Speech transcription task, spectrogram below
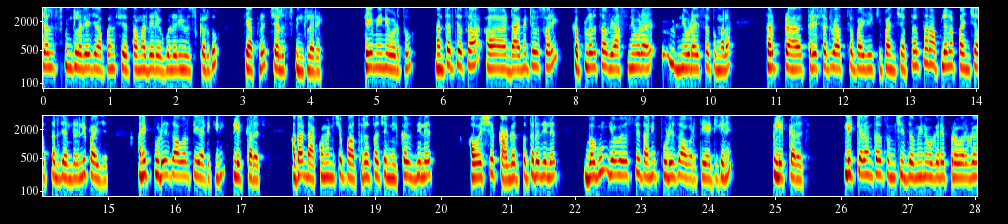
चल स्प्रिंकलर आहे जे आपण शेतामध्ये रेग्युलर यूज करतो ते आपलं चल स्प्रिंकलर आहे. ते मी निवडतो. नंतर त्याचा डायमीटर सॉरी कपलरचा व्यास निवडाय निवडायचा तुम्हाला. तर त्रेसष्ट व्याजचं पाहिजे की पंच्याहत्तर तर आपल्याला पंच्याहत्तर जनरली पाहिजे. आणि पुढे जावरती या ठिकाणी क्लिक करायचं. आता डॉक्युमेंटचे पात्रताचे निकष दिलेत आवश्यक कागदपत्र दिलेत बघून घ्या व्यवस्थित आणि पुढे जावरती या ठिकाणी क्लिक करायचं. क्लिक केल्यानंतर तुमची जमीन वगैरे प्रवर्ग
